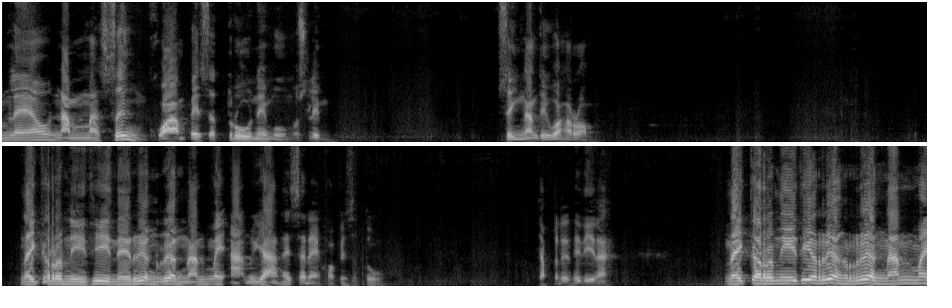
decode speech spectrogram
ำแล้วนำมาซึ่งความเป็นศัตรูในหมู่มุสลิม สิ่งนั้นถือว่าฮารอม ในกรณีที่ในเรื่องเรื่องนั้นไม่อนุญาตให้แสดงความเป็นศัตรู จับประเด็นให้ดีนะ ในกรณีที่เรื่องเรื่องนั้นไม่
